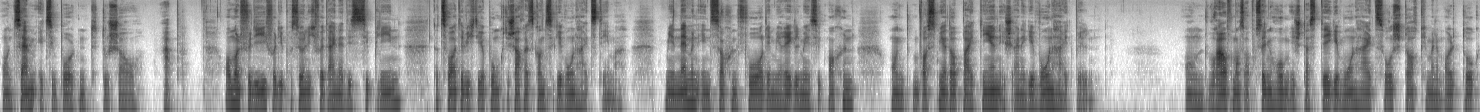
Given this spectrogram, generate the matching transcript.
Und Sam, it's important to show up. Einmal für die, für die persönlich, für deine Disziplin. Der zweite wichtige Punkt ist auch das ganze Gewohnheitsthema. Wir nehmen in Sachen vor, die wir regelmäßig machen und was wir dabei dienen, ist eine Gewohnheit bilden. Und worauf wir es abgesehen haben, ist, dass die Gewohnheit so stark in meinem Alltag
